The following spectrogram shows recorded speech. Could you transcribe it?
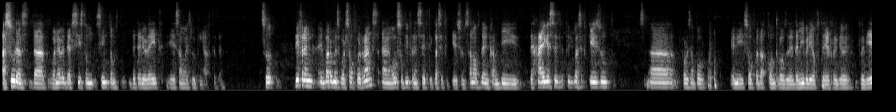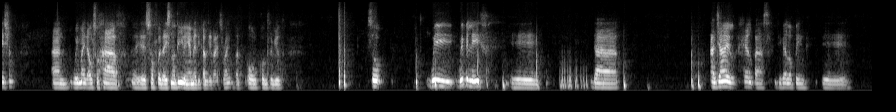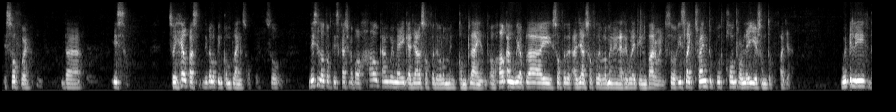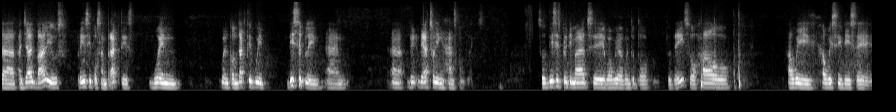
assurance that whenever their system, symptoms deteriorate, uh, someone is looking after them. So different environments where software runs and also different safety classifications. Some of them can be the highest safety classification, uh, for example, any software that controls the delivery of the radio, radiation. And we might also have a software that is not even a medical device, right? But all contribute. So we, we believe uh, that Agile help us developing uh, a software that is, so it helps us developing compliance software. So there's a lot of discussion about how can we make agile software development compliant or how can we apply software, agile software development in a regulated environment. So it's like trying to put control layers on top of agile. We believe that agile values, principles and practice when, when conducted with discipline and uh, they, they, actually enhance compliance. So this is pretty much uh, what we are going to talk today. So how how we how we see this uh,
